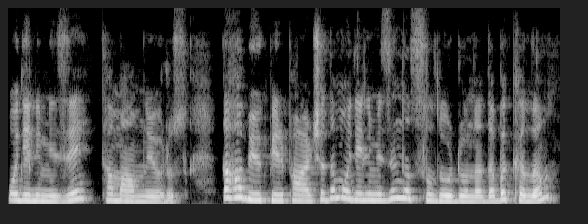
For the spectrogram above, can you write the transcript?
modelimizi tamamlıyoruz. Daha büyük bir parçada modelimizin nasıl durduğuna da bakalım.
